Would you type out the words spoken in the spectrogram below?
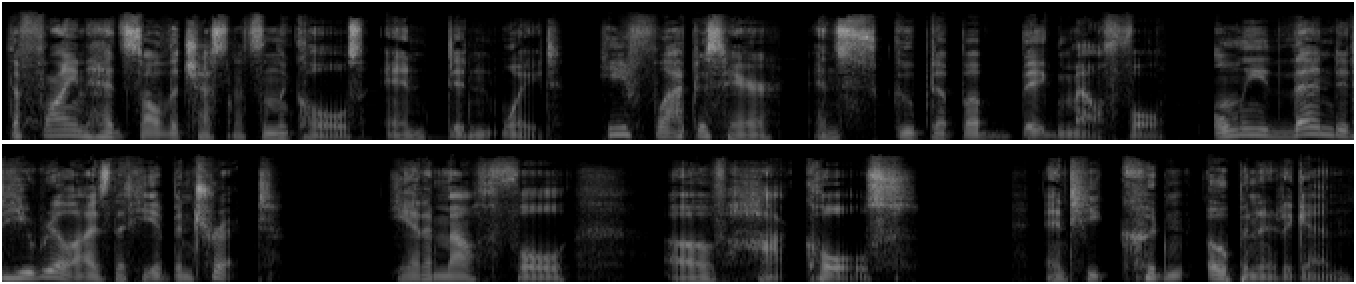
The flying head saw the chestnuts and the coals and didn't wait. He flapped his hair and scooped up a big mouthful. Only then did he realize that he had been tricked. He had a mouthful of hot coals, and he couldn't open it again.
